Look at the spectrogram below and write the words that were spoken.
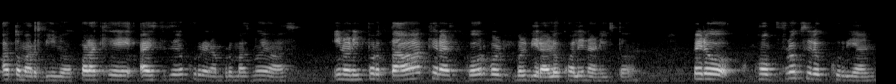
a tomar vino para que a este se le ocurrieran bromas nuevas, y no le importaba que el alcohol volviera loco al enanito. Pero Hopfrog se le ocurrían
